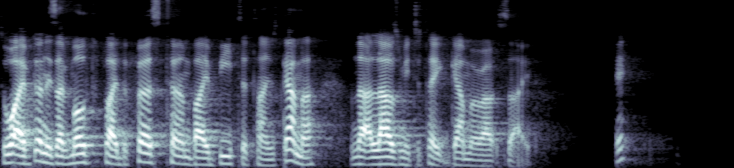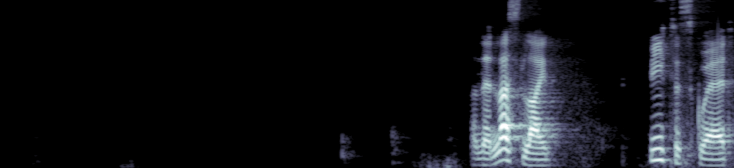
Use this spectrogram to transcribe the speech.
So what I've done is I've multiplied the first term by beta times gamma, and that allows me to take gamma outside. And then last line, beta squared.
